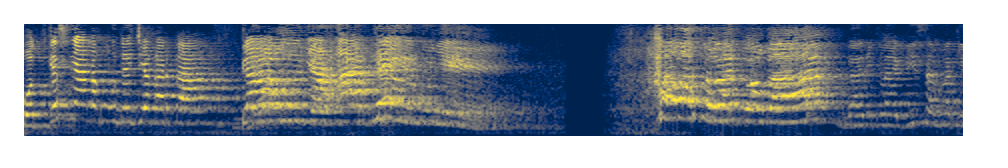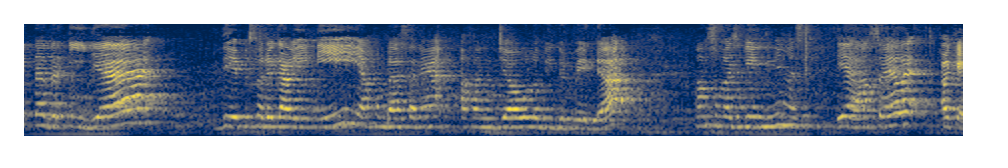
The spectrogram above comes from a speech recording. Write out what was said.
Podcastnya anak muda Jakarta Gaulnya ada ilmunya. Halo Sobat Bobat Balik lagi sama kita bertiga Di episode kali ini yang pembahasannya akan jauh lebih berbeda. Langsung aja ke intinya gak sih? Iya langsung ya Le. Oke.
